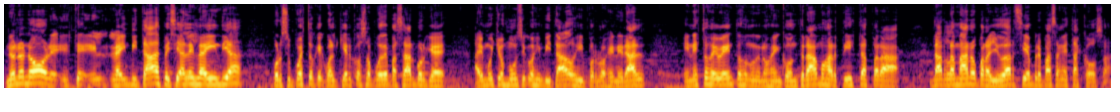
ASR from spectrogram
No, no, no, este, la invitada especial es la India. Por supuesto que cualquier cosa puede pasar porque hay muchos músicos invitados y por lo general en estos eventos donde nos encontramos artistas para dar la mano, para ayudar, siempre pasan estas cosas.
